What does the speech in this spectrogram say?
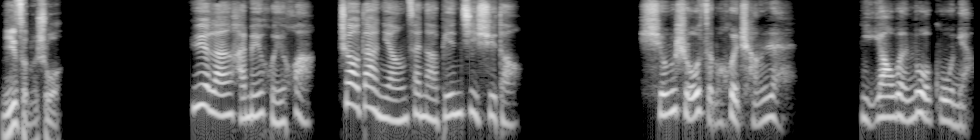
你怎么说？”月兰还没回话，赵大娘在那边继续道：“凶手怎么会承认？你要问洛姑娘。”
